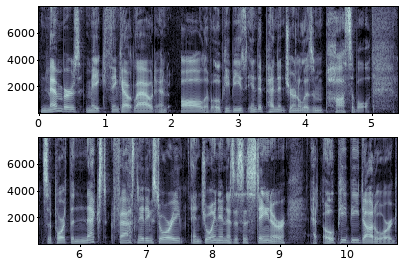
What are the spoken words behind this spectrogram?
Members make Think Out Loud and all of OPB's independent journalism possible. Support the next fascinating story and join in as a sustainer at opb.org/pod.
